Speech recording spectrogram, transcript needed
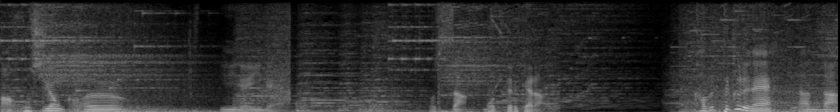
あ星4か。うん。いいねいいね。星3持ってるキャラ。かぶってくるねだんだん。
